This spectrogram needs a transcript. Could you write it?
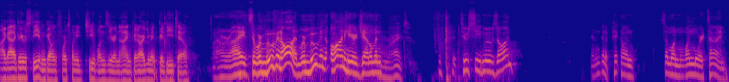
I gotta agree with Steve. I'm going 420G109. Good argument, good detail. All right. So we're moving on. We're moving on here, gentlemen. right. Two seed moves on. And I'm going to pick on someone one more time.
